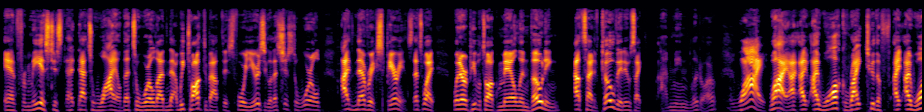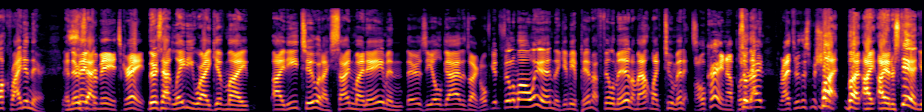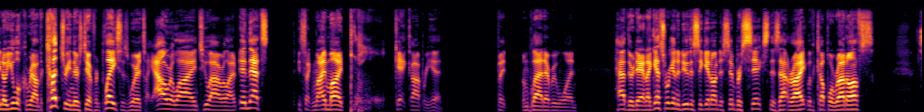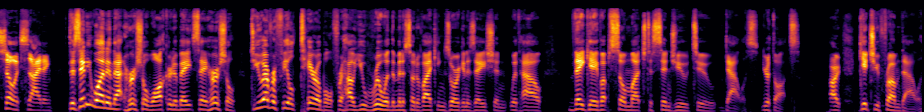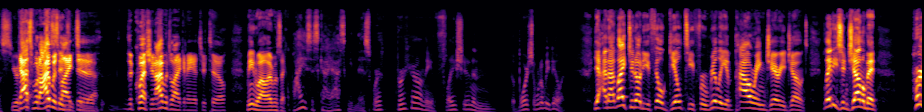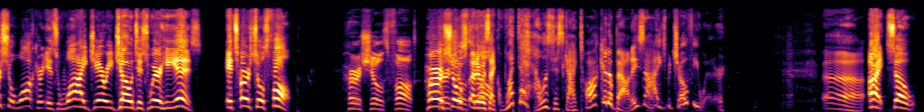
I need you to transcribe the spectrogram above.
And for me, it's just that, that's wild. That's a world I've ne- we talked about this four years ago. That's just a world I've never experienced. That's why whenever people talk mail-in voting outside of COVID, it was like, I mean, literally, Why? why? I, I, I walk right to the, I walk right in there, and there's Same that for me. It's great. there's that lady where I give my ID to and I sign my name, and there's the old guy that's like, "Don't forget to fill them all in." They give me a pin, I fill them in, I'm out in like two minutes. Okay, now put So it that- right right through this machine. But but I, I understand, you know, you look around the country and there's different places where it's like hour line, two hour line, and that's it's like my mind can't comprehend. But I'm glad everyone had their day. And I guess we're gonna do this again on December sixth. Is that right? With a couple runoffs? so exciting. Does anyone in that Herschel Walker debate say, Herschel, do you ever feel terrible for how you ruined the Minnesota Vikings organization with how they gave up so much to send you to Dallas? Your thoughts? Or get you from Dallas? Your That's thoughts. what I would like to. yeah. The question I would like an answer to. Meanwhile, everyone's like, why is this guy asking this? We're, we're here on the inflation and abortion. What are we doing? Yeah, and I'd like to know do you feel guilty for really empowering Jerry Jones? Ladies and gentlemen, Herschel Walker is why Jerry Jones is where he is. It's Herschel's fault. Herschel's fault. Herschel's, and it was like, what the hell is this guy talking about? He's a Heisman Trophy winner. Uh, all right, so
